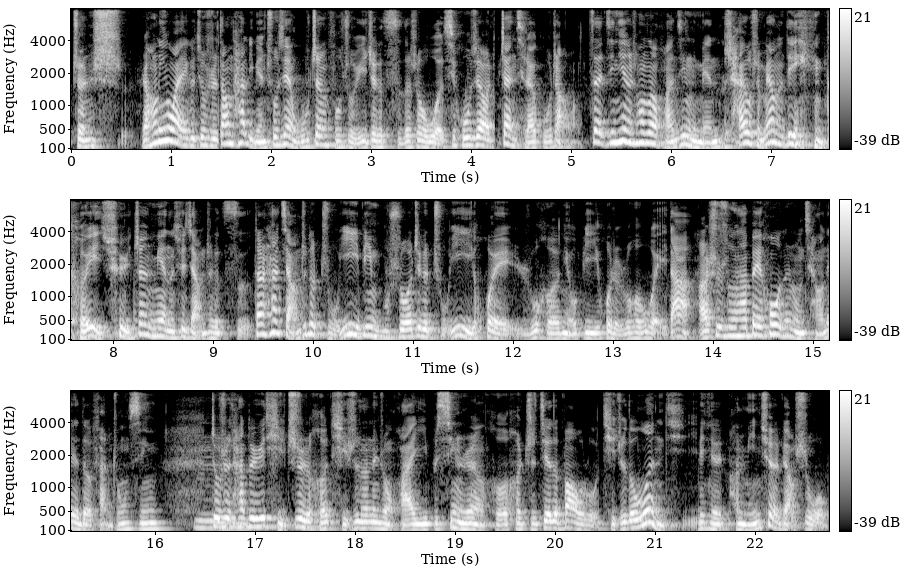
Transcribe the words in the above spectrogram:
真实。然后另外一个就是，当它里面出现无政府主义这个词的时候，我几乎就要站起来鼓掌了。在今天的创作环境里面，还有什么样的电影可以去正面的去讲这个词？但是他讲这个主义，并不说这个主义会如何牛逼或者如何伟大，而是说它背后的那种强烈的反中心，就是他对于体制和体制的那种怀疑、不信任和和直接的暴露体制的问题，并且很明确的表示我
